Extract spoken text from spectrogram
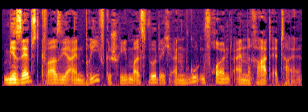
mir selbst quasi einen Brief geschrieben, als würde ich einem guten Freund einen Rat erteilen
